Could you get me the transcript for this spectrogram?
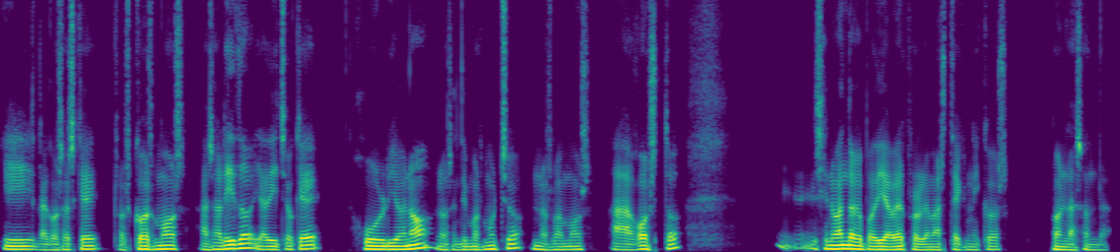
y la cosa es que Roscosmos ha salido y ha dicho que julio no, lo sentimos mucho, nos vamos a agosto, insinuando que podía haber problemas técnicos con la sonda.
